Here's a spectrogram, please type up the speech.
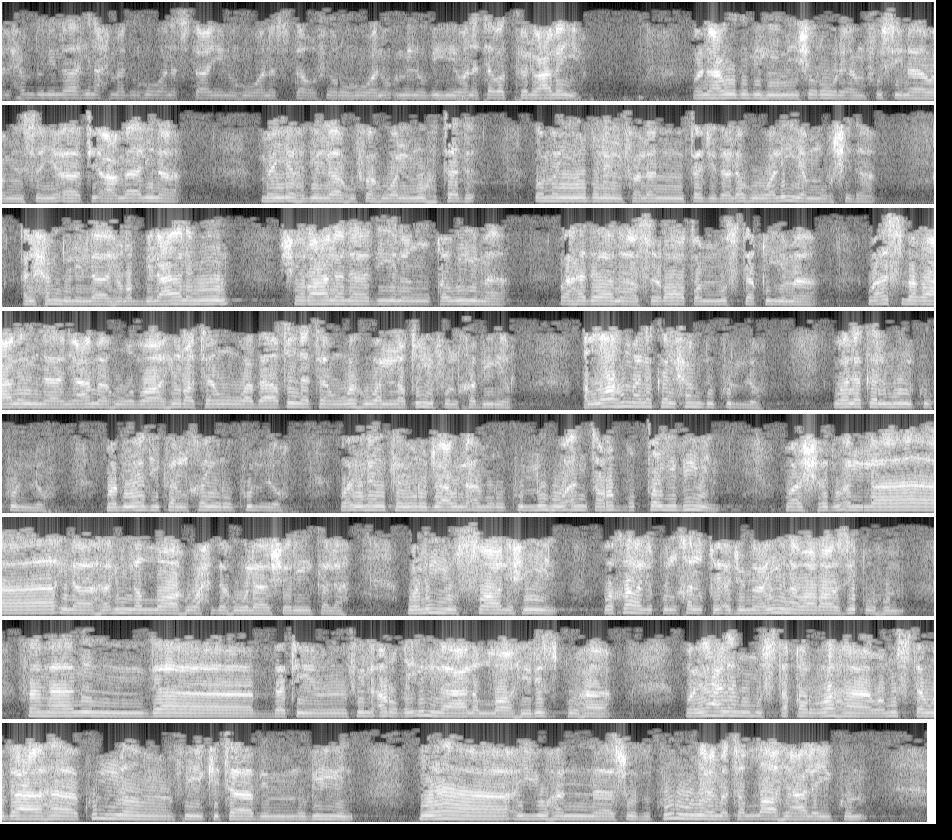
الحمد لله نحمده ونستعينه ونستغفره ونؤمن به ونتوكل عليه ونعوذ به من شرور أنفسنا ومن سيئات أعمالنا. من يهد الله فهو المهتد ومن يضلل فلن تجد له وليا مرشدا. الحمد لله رب العالمين. شرع لنا دينا قويما وهدانا صراطا مستقيما. وأسبغ علينا نعمه ظاهرة وباطنة وهو اللطيف الخبير. اللهم لك الحمد كله ولك الملك كله وبيدك الخير كله وإليك يرجع الأمر كله انت رب الطيبين. وأشهد أن لا إله إلا الله وحده لا شريك له ولي الصالحين وخالق الخلق أجمعين ورازقهم. فما من دابة في الأرض إلا على الله رزقها ويعلم مستقرها ومستودعها كلا في كتاب مبين. يا أيها الناس اذكروا نعمة الله عليكم.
